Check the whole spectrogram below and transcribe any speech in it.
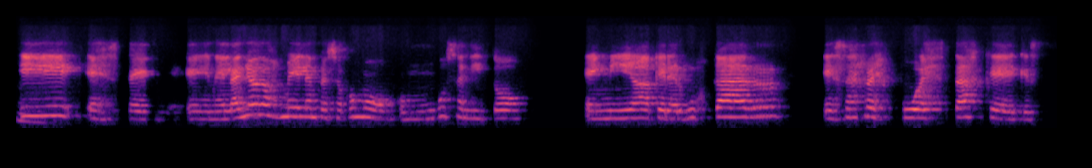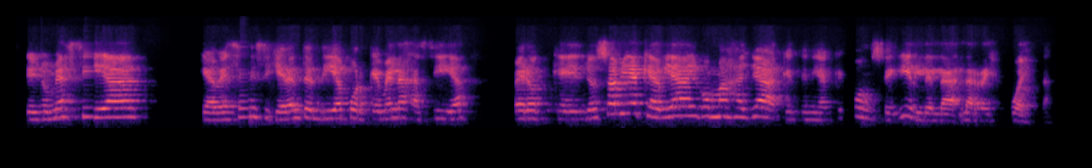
Y este, en el año 2000 empezó como, como un gusanito en mí a querer buscar esas respuestas que, que, que, yo me hacía, que a veces ni siquiera entendía por qué me las hacía, pero que yo sabía que había algo más allá que tenía que conseguirle la, la respuesta.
